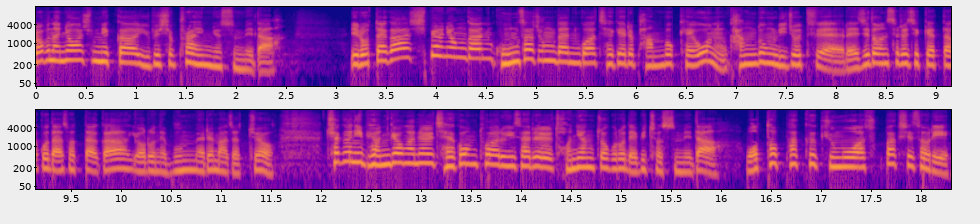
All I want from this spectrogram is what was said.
여러분 안녕하십니까? UBC 프라임 뉴스입니다. 이 롯데가 10여 년간 공사 중단과 재개를 반복해온 강동 리조트에 레지던스를 짓겠다고 나섰다가 여론의 문매를 맞았죠. 최근 이 변경안을 재검토할 의사를 전향적으로 내비쳤습니다. 워터파크 규모와 숙박시설이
